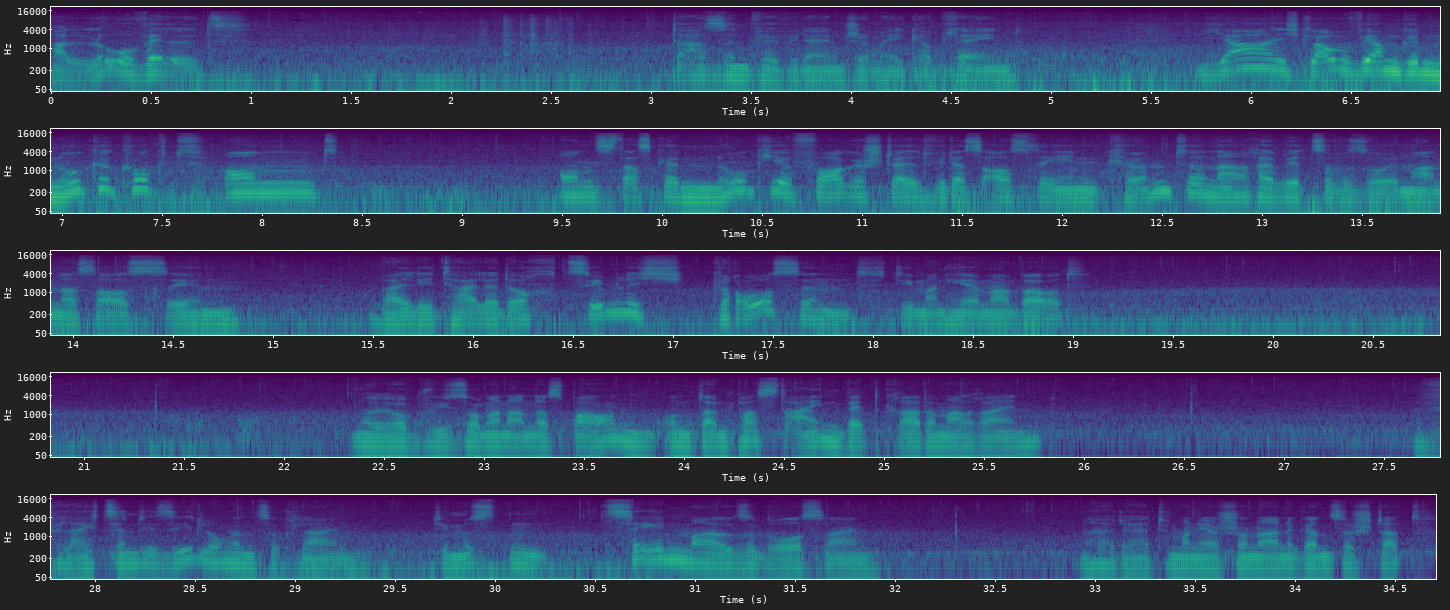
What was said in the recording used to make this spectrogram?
Hallo Welt. Da sind wir wieder in Jamaica Plain. Ja, ich glaube, wir haben genug geguckt und uns das genug hier vorgestellt, wie das aussehen könnte. Nachher wird sowieso immer anders aussehen, weil die Teile doch ziemlich groß sind, die man hier immer baut. Naja, wie soll man anders bauen? Und dann passt ein Bett gerade mal rein. Vielleicht sind die Siedlungen zu klein. Die müssten zehnmal so groß sein. Na, da hätte man ja schon eine ganze Stadt,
